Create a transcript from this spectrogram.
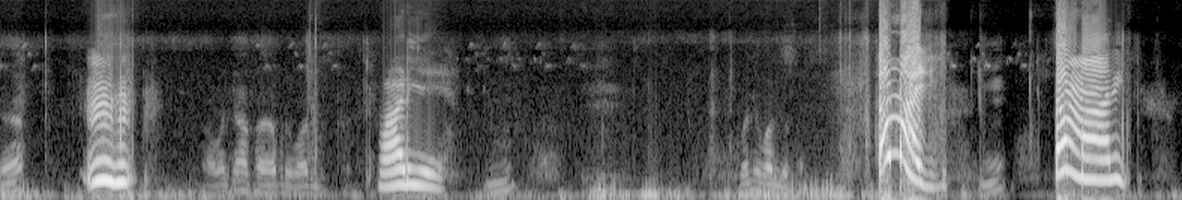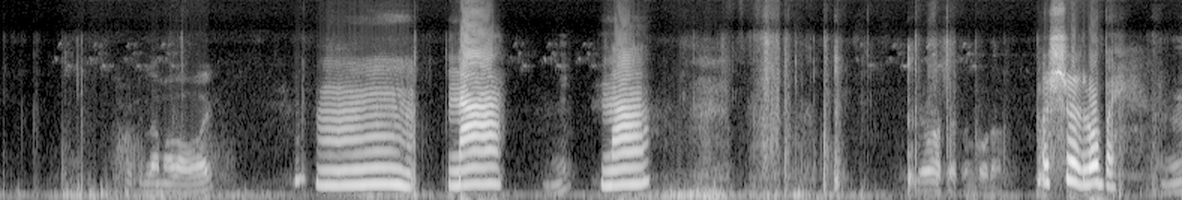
હે? આવા ક્યાં થાય આપણે વાડી વાડીએ. હમ. કોની વાડીએ થાય? તમારી. તમારી. ચોટીલામાં આવા હોય? ના. ના. કેવા છે કંકોડા અસલ હો ભાઈ હે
